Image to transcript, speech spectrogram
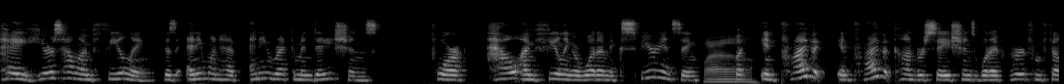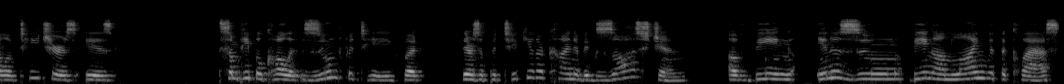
hey, here's how I'm feeling. Does anyone have any recommendations for how I'm feeling or what I'm experiencing? Wow. But in private in private conversations, what I've heard from fellow teachers is some people call it Zoom fatigue, but there's a particular kind of exhaustion of being in a Zoom, being online with the class.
